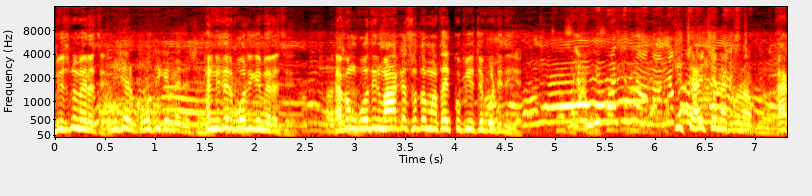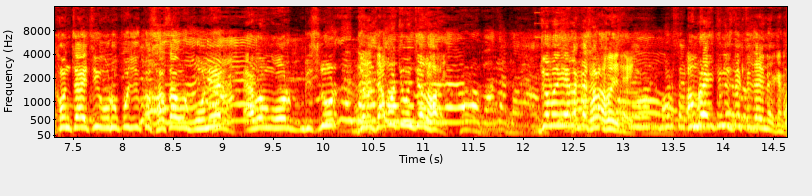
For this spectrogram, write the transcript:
বিষ্ণু মেরেছে। নিজের বৌদিকে মেরেছে? হ্যাঁ নিজের বৌদিকে মেরেছে। আচ্ছা। এবং বৌদির মাকে শুধু মাথায় কুপিয়েছে বটি দিয়ে। কি চাইছেন এখন আপনারা? এখন চাইছি ওর উপযুক্ত শাসা ওর বোনের এবং ওর বিষ্ণুর যেন যাবজ্জীবন জেল হয় যেন এই এলাকা ছাড়া হয়ে যায়। আমরা এই জিনিস দেখতে চাই না এখানে।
